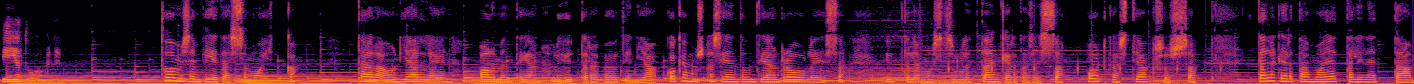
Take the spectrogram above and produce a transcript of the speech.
Pia Tuominen. Tuomisen Pia tässä moikka. Täällä on jälleen valmentajan, lyhytterapeutin ja kokemusasiantuntijan rooleissa juttelemassa sulle tämänkertaisessa podcast-jaksossa. Tällä kertaa mä ajattelin, että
